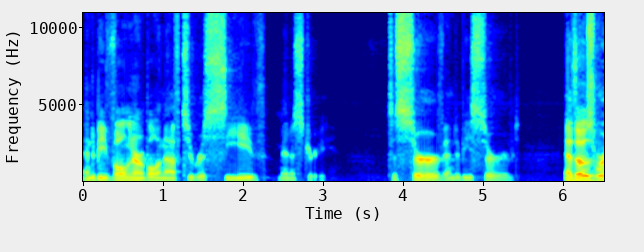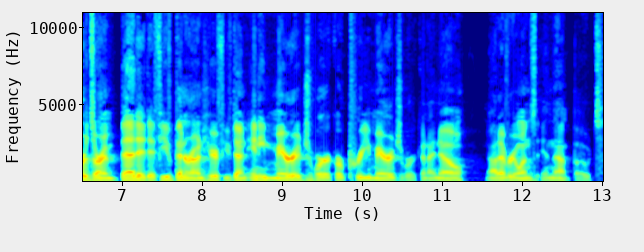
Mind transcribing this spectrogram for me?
and to be vulnerable enough to receive ministry, to serve and to be served. Now, those words are embedded. If you've been around here, if you've done any marriage work or pre marriage work, and I know not everyone's in that boat,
